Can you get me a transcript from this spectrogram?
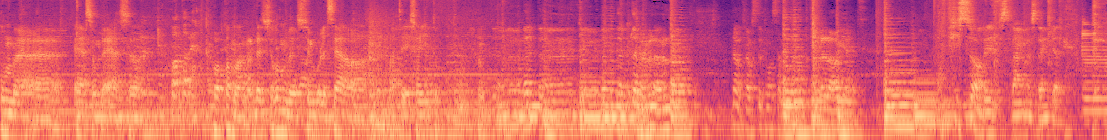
rommet er som det er, så Håper vi. håper man Og det rommet symboliserer at vi ikke har gitt opp. Det var første forsetning som ble laget. Fy søren, de strengene stinker.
